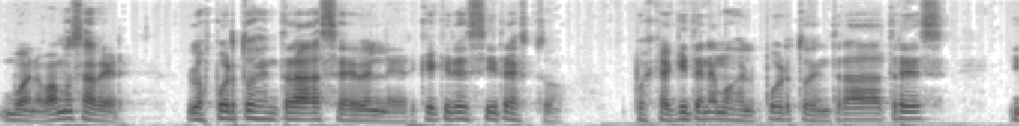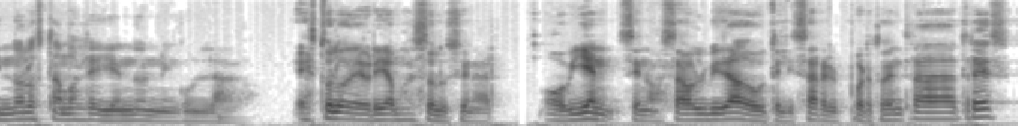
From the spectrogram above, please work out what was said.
Bueno, vamos a ver. Los puertos de entrada se deben leer. ¿Qué quiere decir esto? Pues que aquí tenemos el puerto de entrada 3 y no lo estamos leyendo en ningún lado. Esto lo deberíamos de solucionar. O bien se nos ha olvidado utilizar el puerto de entrada 3,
